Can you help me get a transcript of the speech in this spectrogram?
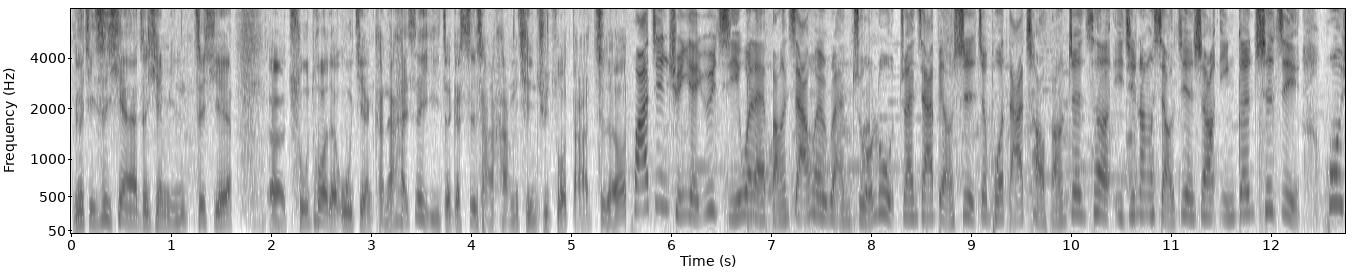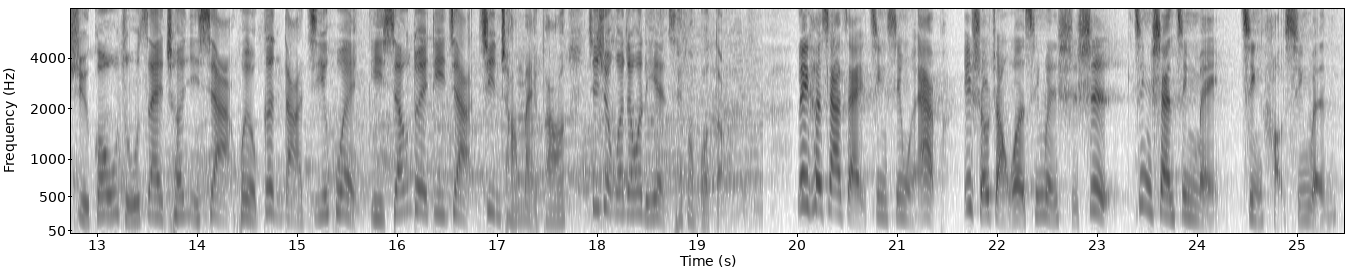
尤其是现在这些民这些呃出脱的物件，可能还是以这个市场行情去做打折。花进群也预期未来房价会软着陆，专家表示，这波打炒房政策已经让小建商银根吃紧，或许购屋族再撑一下，会有更大机会以相对低价进场买房。继续观众魏李燕采访报道。立刻下载静新闻 App，一手掌握新闻时事，尽善尽美，尽好新闻。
